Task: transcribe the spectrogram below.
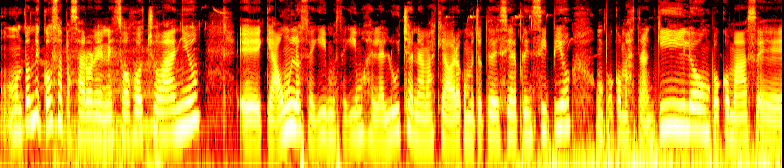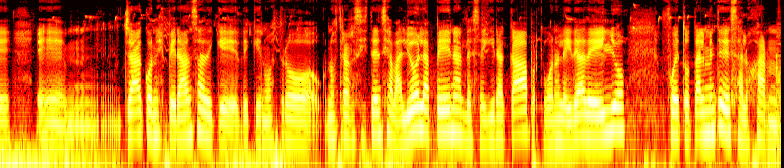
montón de cosas pasaron en esos ocho años, eh, que aún lo seguimos, seguimos en la lucha, nada más que ahora, como yo te decía al principio, un poco más tranquilo, un poco más eh, ya con esperanza de que, de que nuestro, nuestra resistencia valió la pena de seguir acá, porque bueno, la idea de ello fue totalmente desalojarnos.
